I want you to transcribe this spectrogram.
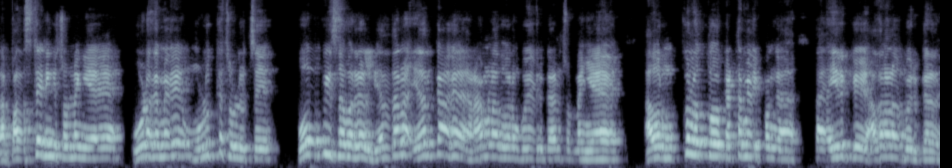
நான் ஃபர்ஸ்டே நீங்க சொன்னீங்க ஊடகமே முழுக்க சொல்லுச்சு. ஓபிஎஸ் அவர்கள் எதற்காக ராமநாதபுரம் போயிருக்காருன்னு சொன்னீங்க. அவர் முக்குலத்துவ கட்டமைப்பங்க இருக்கு. அதனால போயிருக்காரு.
